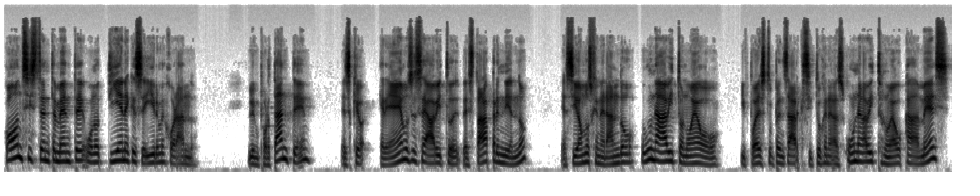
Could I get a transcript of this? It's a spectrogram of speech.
Consistentemente uno tiene que seguir mejorando. Lo importante es que creemos ese hábito de, de estar aprendiendo y así vamos generando un hábito nuevo. Y puedes tú pensar que si tú generas un hábito nuevo cada mes,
